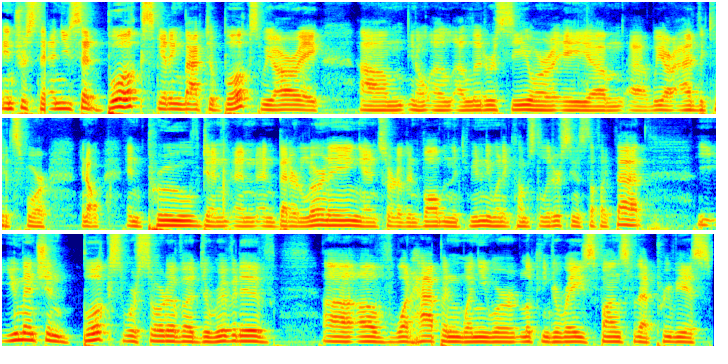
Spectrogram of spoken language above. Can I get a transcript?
interesting. And you said books. Getting back to books, we are a um, you know, a, a, literacy or a um, uh, we are advocates for you know improved and, and and better learning and sort of involved in the community when it comes to literacy and stuff like that. You mentioned books were sort of a derivative uh, of what happened when you were looking to raise funds for that previous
